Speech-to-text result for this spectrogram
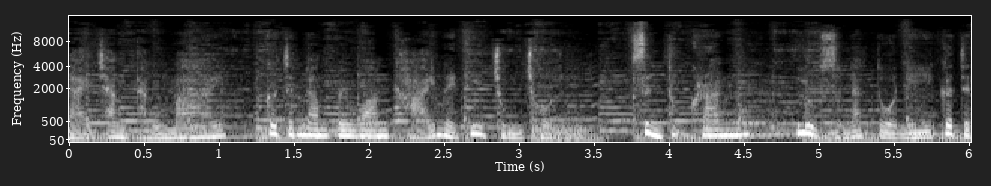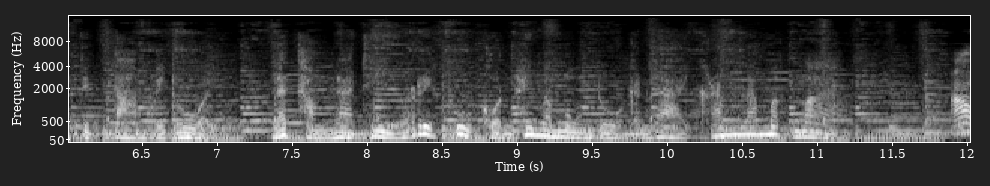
นายช่างถังไม้ก็จะนำไปวางขายในที่ชุมชน ซึ่งทุกครั้งลูกสุนัขตัวนี้ก็จะติดตามไปด้วย และทำหน้าที่เรียกผู้คนให้มามุงดูกันได้ครั้งละมากเอา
